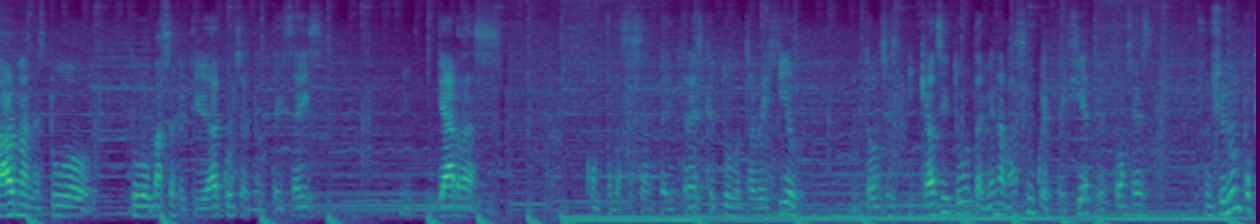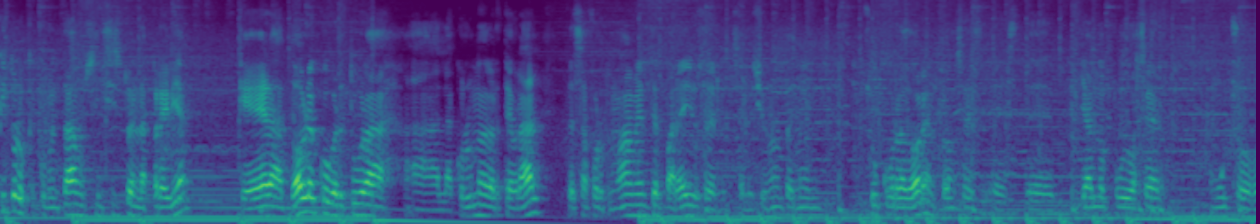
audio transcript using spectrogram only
Harman estuvo, tuvo más efectividad con 76 yardas contra las 63 que tuvo Trevor Hill. Entonces, y Kelsey tuvo también a más 57. Entonces, funcionó un poquito lo que comentábamos, insisto, en la previa, que era doble cobertura a la columna vertebral. Desafortunadamente para ellos se, lesionó también su corredor, entonces este, ya no pudo hacer mucho,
